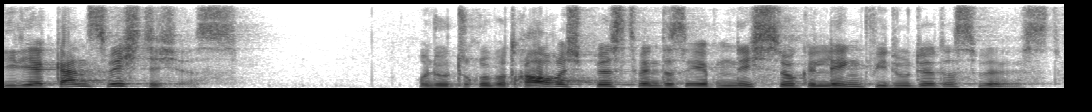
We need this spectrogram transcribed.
die dir ganz wichtig ist. Und du darüber traurig bist, wenn das eben nicht so gelingt, wie du dir das willst.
